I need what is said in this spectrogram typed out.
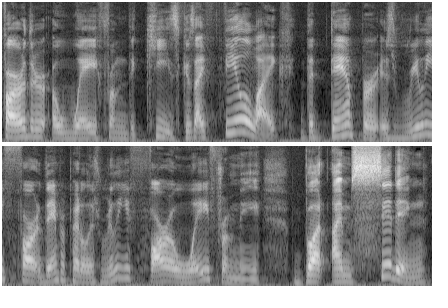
farther away from the keys because I feel like the damper is really far, the damper pedal is really far away from me, but I'm sitting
